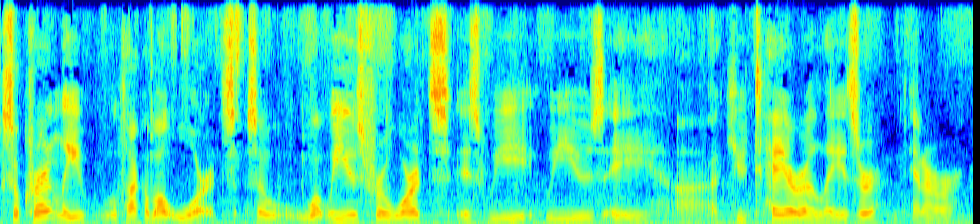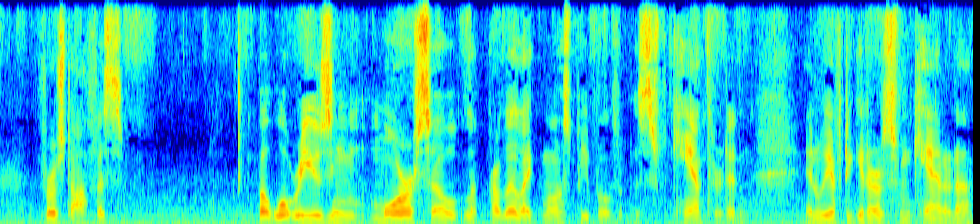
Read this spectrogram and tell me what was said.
so currently we'll talk about warts. So what we use for warts is we we use a uh, a Cutera laser in our first office but what we're using more so, probably like most people, is Cantharidin, and we have to get ours from Canada.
